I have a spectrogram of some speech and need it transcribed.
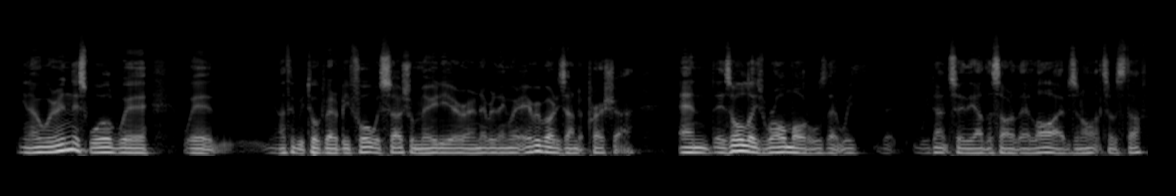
you know we're in this world where where you know I think we talked about it before with social media and everything where everybody's under pressure, and there's all these role models that we that we don't see the other side of their lives and all that sort of stuff.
